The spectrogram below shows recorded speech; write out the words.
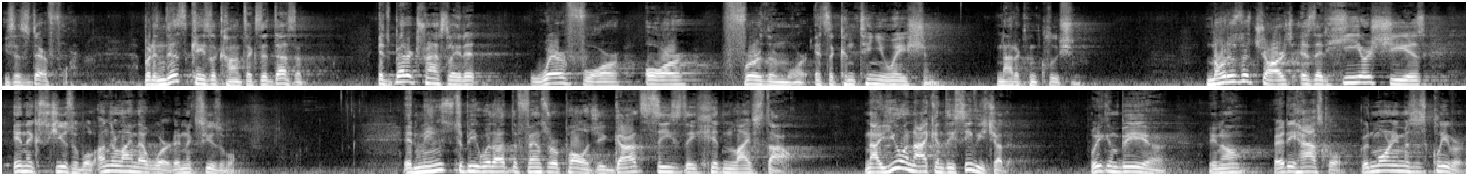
He says, therefore. But in this case of context, it doesn't. It's better translated wherefore or furthermore. It's a continuation, not a conclusion. Notice the charge is that he or she is inexcusable. Underline that word, inexcusable. It means to be without defense or apology. God sees the hidden lifestyle. Now, you and I can deceive each other. We can be, uh, you know, Eddie Haskell. Good morning, Mrs. Cleaver.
